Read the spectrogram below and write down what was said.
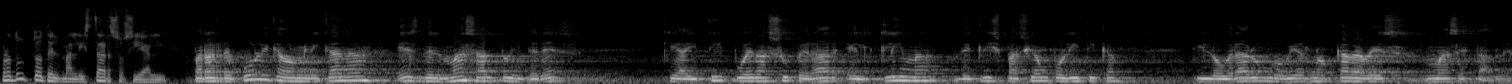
producto del malestar social. Para República Dominicana es del más alto interés que Haití pueda superar el clima de crispación política y lograr un gobierno cada vez más estable.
